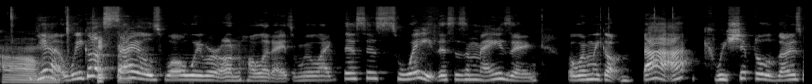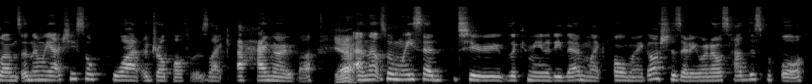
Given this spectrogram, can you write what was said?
um, yeah, we got kickback. sales while we were on holidays, and we were like, "This is sweet, this is amazing." But when we got back, we shipped all of those ones, and then we actually saw quite a drop off. It was like a hangover. Yeah, and that's when we said to the community then, like, "Oh my gosh, has anyone else had this before?"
